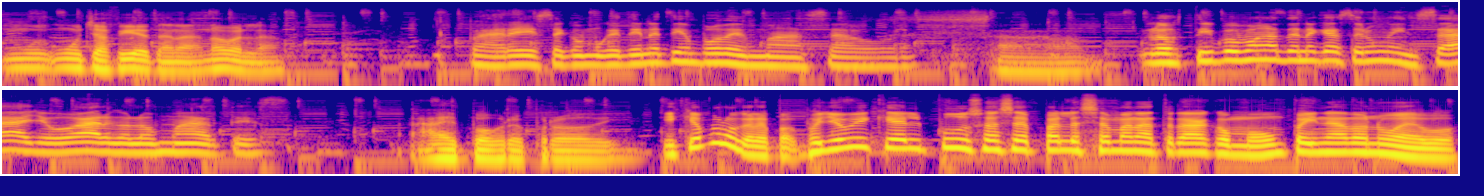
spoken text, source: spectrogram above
mu- mucha fiesta, nada, ¿no? ¿Verdad? Parece como que tiene tiempo de más ahora. Ah, Los tipos van a tener que hacer un ensayo o algo los martes. Ay, pobre Prodi. ¿Y qué fue lo que le pasó? Pues yo vi que él puso hace par de semanas atrás como un peinado nuevo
